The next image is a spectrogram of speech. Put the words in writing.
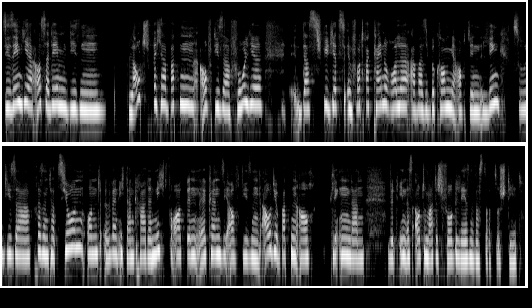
Sie sehen hier außerdem diesen Lautsprecher-Button auf dieser Folie. Das spielt jetzt im Vortrag keine Rolle, aber Sie bekommen ja auch den Link zu dieser Präsentation. Und wenn ich dann gerade nicht vor Ort bin, können Sie auf diesen Audio-Button auch klicken, dann wird Ihnen das automatisch vorgelesen, was dort so steht.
